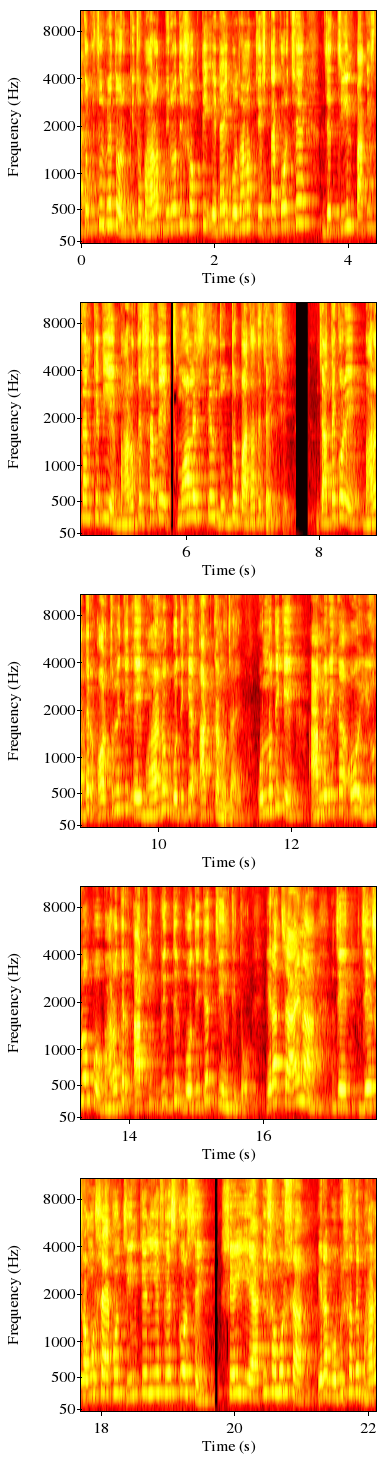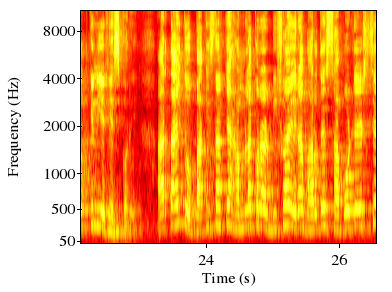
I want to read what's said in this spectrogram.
এত কিছুর ভেতর কিছু ভারত বিরোধী শক্তি এটাই বোঝানোর চেষ্টা করছে যে চীন পাকিস্তানকে দিয়ে ভারতের সাথে স্মল স্কেল যুদ্ধ বাঁধাতে চাইছে। যাতে করে ভারতের অর্থনীতির এই ভয়ানক গতিকে আটকানো যায়। অন্যদিকে আমেরিকা ও ইউরোপও ভারতের আর্থিক বৃদ্ধির গতিতে চিন্তিত। এরা চায় না যে যে সমস্যা এখন চীনকে নিয়ে ফেস করছে, সেই একই সমস্যা এরা ভবিষ্যতে ভারতকে নিয়ে ফেস করে। আর তাই তো পাকিস্তানকে হামলা করার বিষয়ে এরা ভারতের সাপোর্টে এসছে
